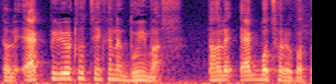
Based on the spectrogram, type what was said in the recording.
তাহলে এক পিরিয়ড হচ্ছে এখানে দুই মাস, তাহলে এক বছরে কত?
